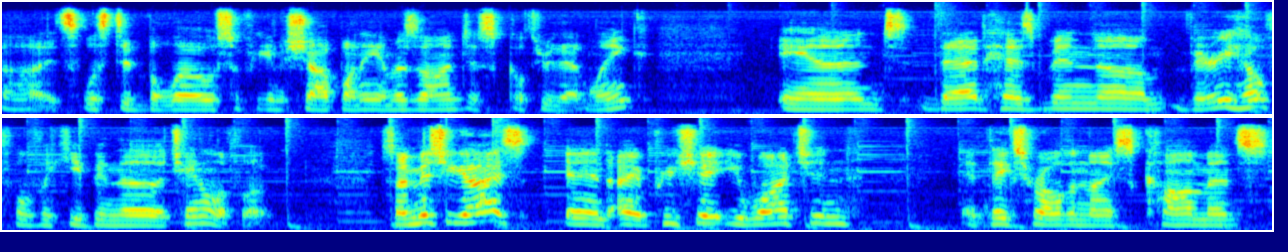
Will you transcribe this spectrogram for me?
Uh, it's listed below, so if you're going to shop on Amazon, just go through that link. And that has been um, very helpful for keeping the channel afloat. So I miss you guys, and I appreciate you watching. And thanks for all the nice comments.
